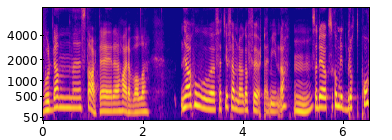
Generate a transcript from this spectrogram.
Hvordan eh, starter haraballet? Ja, hun fødte jo fem dager før termin, da. Mm. Så det også kom litt brått på.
